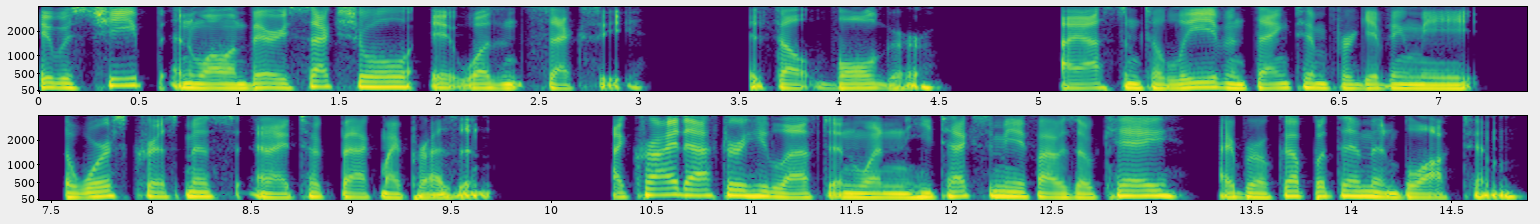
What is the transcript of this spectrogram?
It was cheap, and while I'm very sexual, it wasn't sexy. It felt vulgar. I asked him to leave and thanked him for giving me the worst Christmas, and I took back my present. I cried after he left, and when he texted me if I was okay, I broke up with him and blocked him.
